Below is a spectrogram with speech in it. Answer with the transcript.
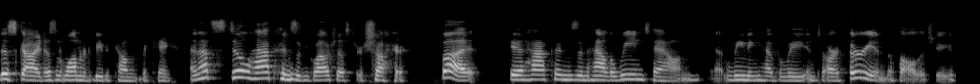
this guy doesn't want him to become the king. And that still happens in Gloucestershire. But it happens in Halloween Town, leaning heavily into Arthurian mythology.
